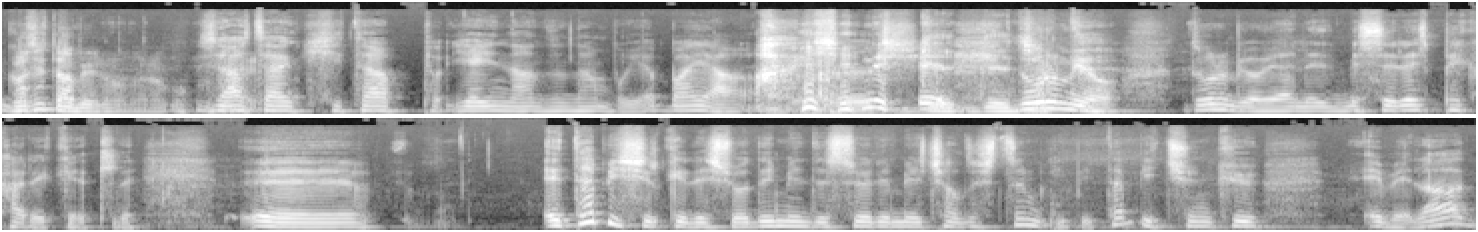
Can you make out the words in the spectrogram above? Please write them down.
gazete haberi olarak okudum. Zaten kitap yayınlandığından buraya bayağı Evet, yeni şey ge- gecikti. durmuyor. Durmuyor yani mesele pek hareketli. Ee, e tabii şirketleşiyor. Demin de söylemeye çalıştığım gibi tabii çünkü evvela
